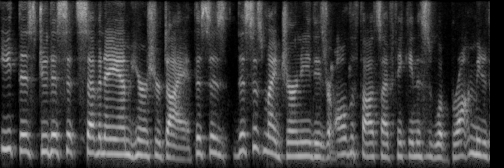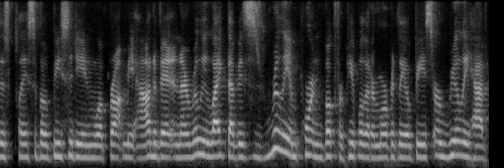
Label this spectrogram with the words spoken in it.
eat this, do this at 7 a.m. Here's your diet. This is this is my journey. These are all the thoughts I'm thinking. This is what brought me to this place of obesity and what brought me out of it. And I really like that because this is a really important book for people that are morbidly obese or really have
